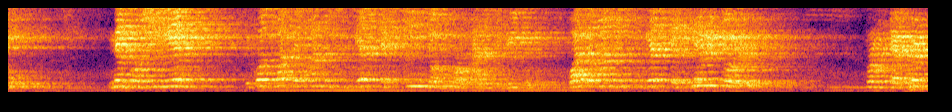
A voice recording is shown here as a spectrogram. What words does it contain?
to negotiate. Because what they want is to get a kingdom from an individual. What they want is to get a territory from a people,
